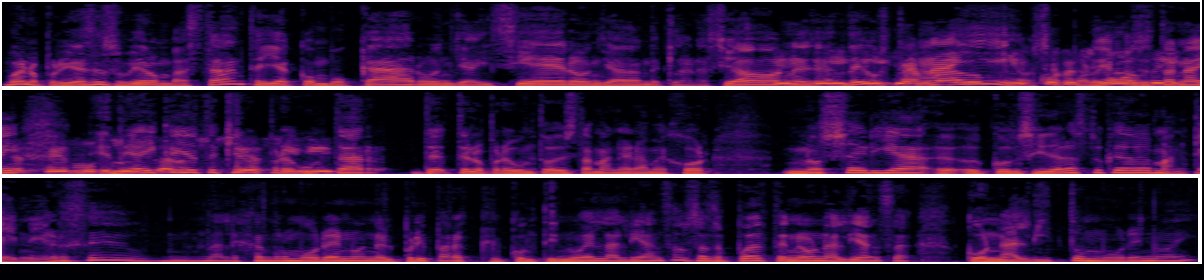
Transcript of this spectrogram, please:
Bueno, pero ya se subieron bastante, ya convocaron, ya hicieron, ya dan declaraciones, están ahí, o sea, por Dios, están ahí. De ahí que yo te quiero preguntar, te, lo pregunto de esta manera mejor, ¿no sería, eh, eh, consideras tú que debe mantenerse Alejandro Moreno en el PRI para que continúe la alianza? O sea, ¿se puede tener una alianza con Alito Moreno ahí?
